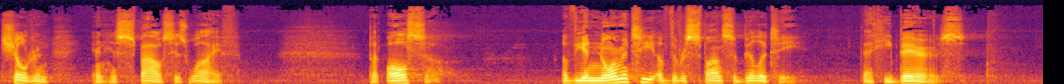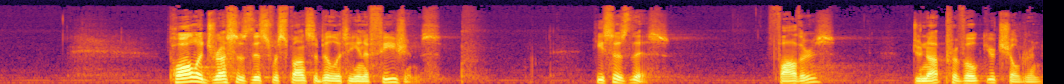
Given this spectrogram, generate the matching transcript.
children, and his spouse, his wife, but also of the enormity of the responsibility that he bears Paul addresses this responsibility in Ephesians. He says this Fathers, do not provoke your children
